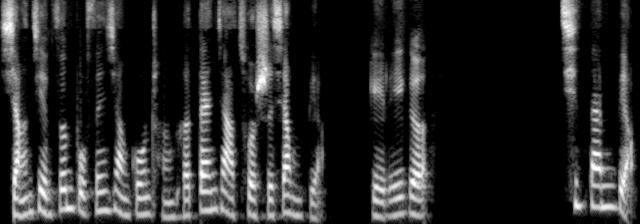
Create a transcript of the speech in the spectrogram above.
详见分布分项工程和单价措施项目表，给了一个清单表。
